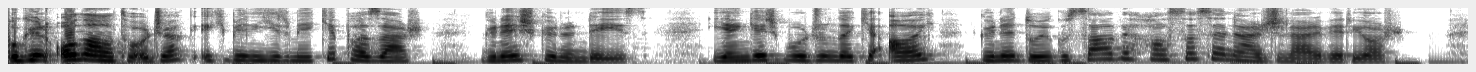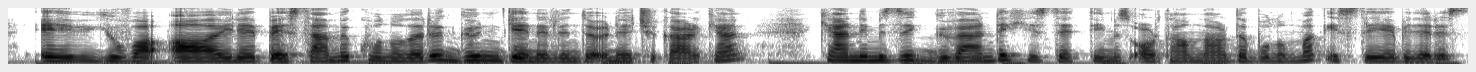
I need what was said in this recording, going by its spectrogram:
Bugün 16 Ocak 2022 Pazar. Güneş günündeyiz. Yengeç burcundaki ay güne duygusal ve hassas enerjiler veriyor. Ev, yuva, aile, beslenme konuları gün genelinde öne çıkarken kendimizi güvende hissettiğimiz ortamlarda bulunmak isteyebiliriz.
